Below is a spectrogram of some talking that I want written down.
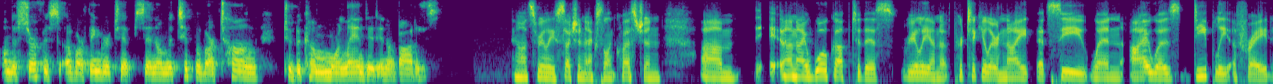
on the surface of our fingertips and on the tip of our tongue to become more landed in our bodies? Oh, that's really such an excellent question. Um, and I woke up to this really on a particular night at sea when I was deeply afraid.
